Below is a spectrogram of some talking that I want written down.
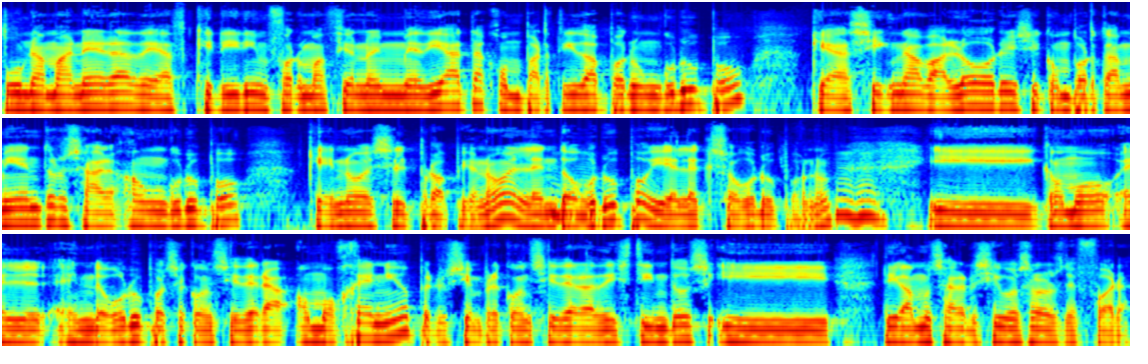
una manera de adquirir información inmediata compartida por un grupo que asigna valores y comportamientos a, a un grupo que no es el propio, ¿no? El endogrupo y el exogrupo, ¿no? y como el endogrupo se considera homogéneo, pero siempre considera distintos y, digamos, agresivos a los de fuera.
